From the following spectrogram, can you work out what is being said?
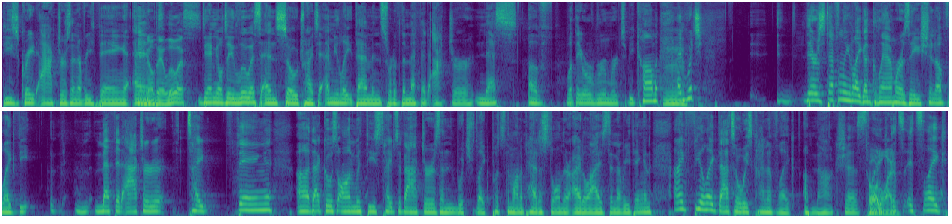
these great actors and everything. And Daniel Day Lewis. Daniel Day Lewis, and so tried to emulate them in sort of the method actor ness of what they were rumored to become, Mm. and which there's definitely like a glamorization of like the method actor type thing uh, that goes on with these types of actors and which like puts them on a pedestal and they're idolized and everything and, and I feel like that's always kind of like obnoxious Totally. like it's it's like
